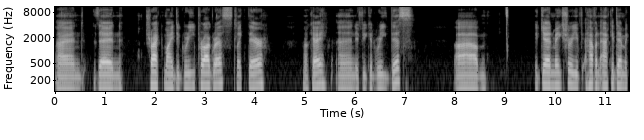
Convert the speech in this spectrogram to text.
and then track my degree progress, click there okay and if you could read this um, again make sure you have an academic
